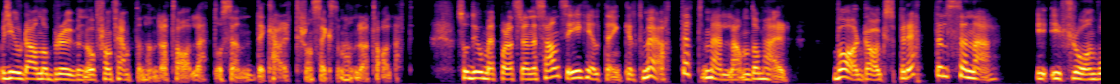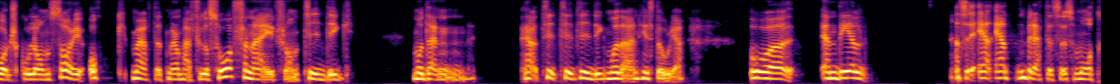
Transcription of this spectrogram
Och Giordano Bruno från 1500-talet och sen Descartes från 1600-talet. Så det omätbaras renässans är helt enkelt mötet mellan de här vardagsberättelserna ifrån vårdskola och omsorg och mötet med de här filosoferna ifrån tidig modern, ja, tidig modern historia. Och en del Alltså en, en, berättelse som åt,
